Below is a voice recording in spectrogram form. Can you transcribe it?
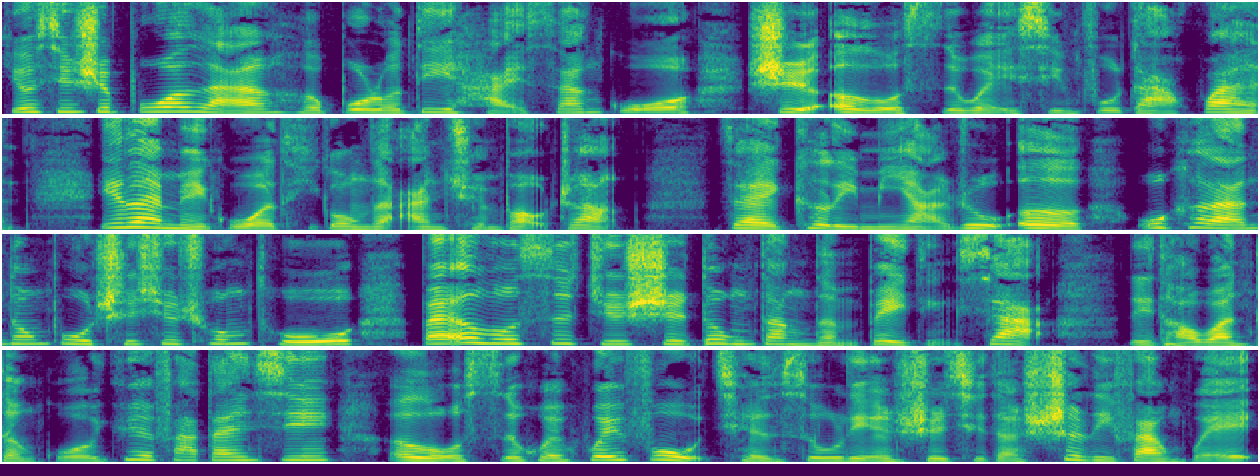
尤其是波兰和波罗的海三国，视俄罗斯为心腹大患，依赖美国提供的安全保障。在克里米亚入俄、乌克兰东部持续冲突、白俄罗斯局势动荡等背景下，立陶宛等国越发担心俄罗斯会恢复前苏联时期的势力范围，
